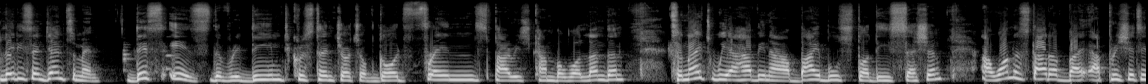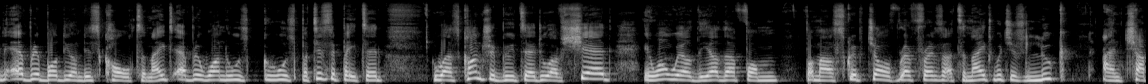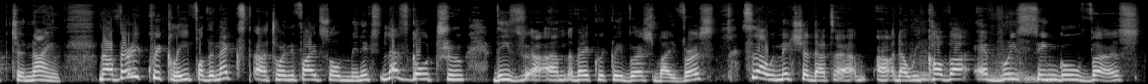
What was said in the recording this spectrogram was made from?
Ladies and gentlemen, this is the Redeemed Christian Church of God, Friends Parish, Camberwell, London. Tonight we are having our Bible study session. I want to start off by appreciating everybody on this call tonight, everyone who's who's participated, who has contributed, who have shared in one way or the other from from our scripture of reference tonight, which is Luke and chapter 9. Now, very quickly, for the next uh, 25 so minutes, let's go through these uh, um, very quickly, verse by verse, so that we make sure that, uh, uh, that we cover every single verse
